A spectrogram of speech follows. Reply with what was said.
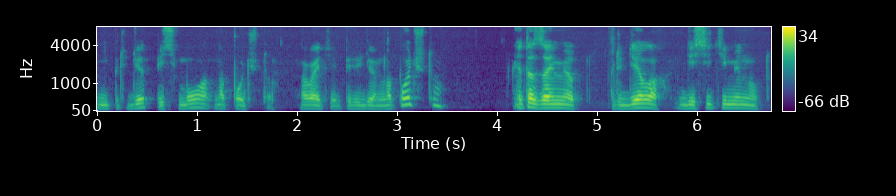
не придет письмо на почту. Давайте перейдем на почту. Это займет в пределах 10 минут.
